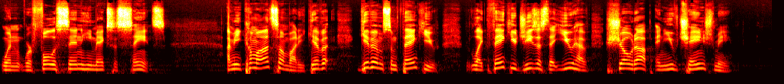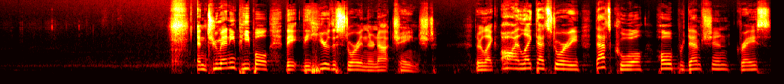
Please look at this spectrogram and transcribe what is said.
When we're full of sin, He makes us saints. I mean, come on, somebody. Give, give Him some thank you. Like, thank you, Jesus, that you have showed up and you've changed me. And too many people, they, they hear the story and they're not changed. They're like, oh, I like that story. That's cool. Hope, redemption, grace.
